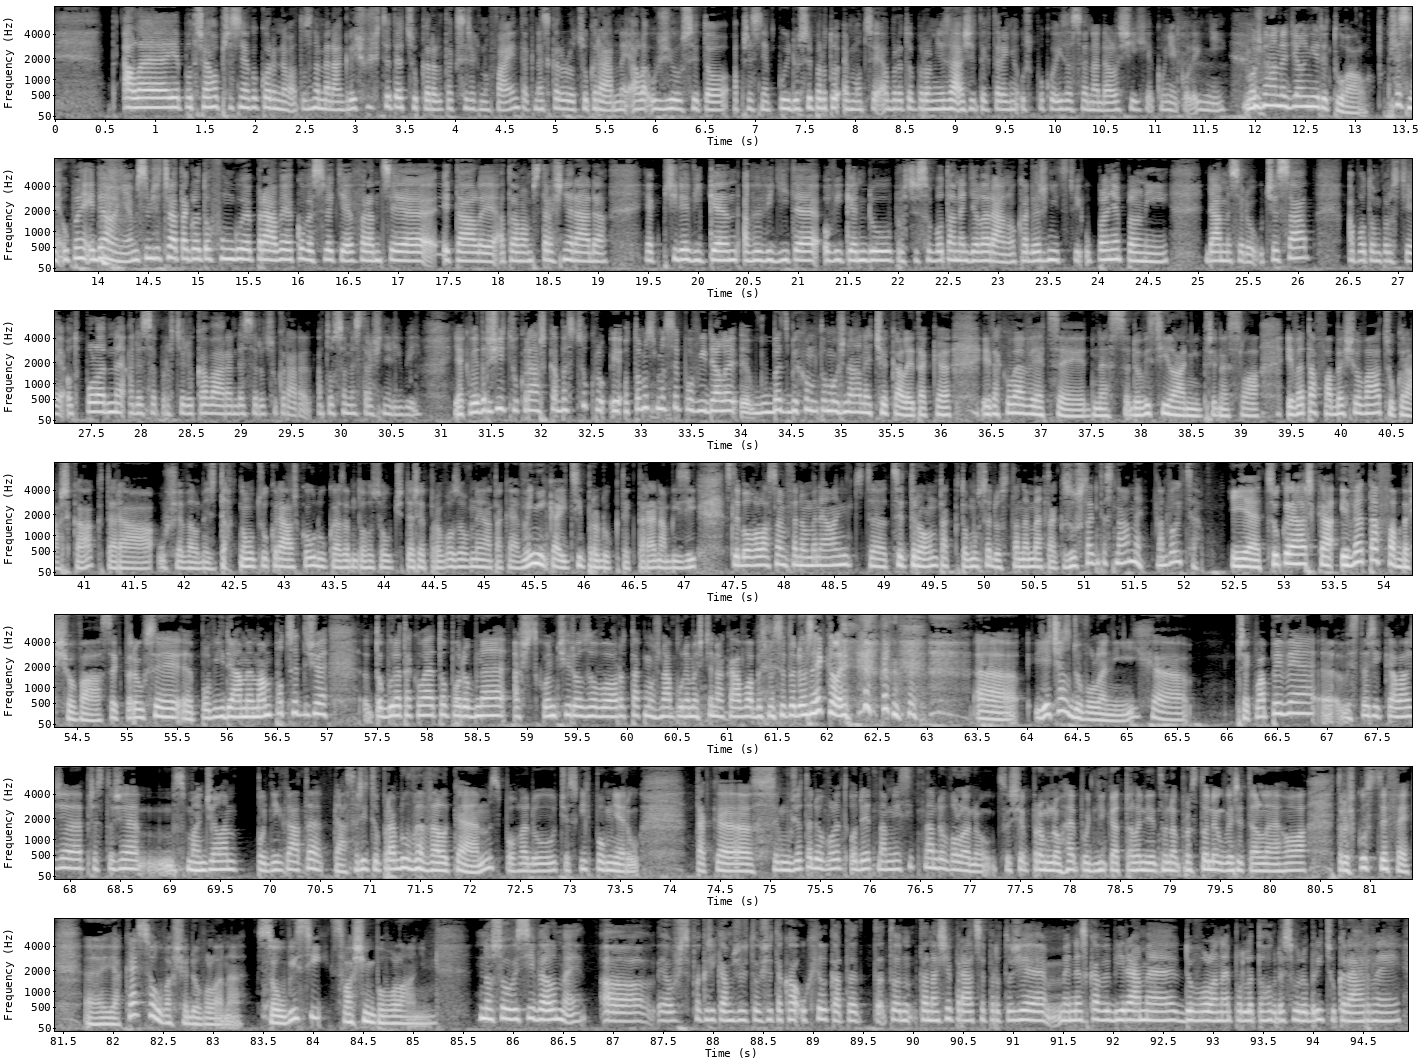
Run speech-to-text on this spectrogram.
ale je potřeba ho přesně jako koordinovat. To znamená, když už chcete cukr, tak si řeknu fajn, tak dneska jdu do cukrárny, ale užiju si to a přesně půjdu si pro tu emoci a bude to pro mě zážitek, který mě uspokojí zase na dalších jako několik dní. Možná nedělní rituál. Přesně, úplně ideálně. Já myslím, že třeba takhle to funguje právě jako ve světě, Francie, Itálie a to mám strašně ráda, jak přijde víkend a vy vidíte o víkendu prostě sobota, neděle ráno, kadeřnictví úplně plný, dáme se do učesat a potom prostě je odpoledne a jde se prostě do kaváren, jde se do cukráren a to se mi strašně líbí. Jak vydrží cukrářka bez cukru? I o tom jsme si povídali, vůbec bychom to možná nečekali, tak eh, i takové věci dnes do vysílání přinesla Iveta Fabešová, cukrářka, která už je velmi zdatnou cukrářkou, důkazem toho jsou čtyři provozovny a také vynikající produkty, které nabízí. Slibovala jsem fenomenální citron, tak k tomu se dostaneme. Tak zůstaňte s námi na dvojce je cukrářka Iveta Fabešová, se kterou si eh, povídáme. Mám pocit, že to bude takové to podobné, až skončí rozhovor, tak možná půjdeme ještě na kávu, aby jsme si to dořekli. Eh, je čas dovolených. Překvapivě, eh, vy jste říkala, že přestože s manželem podnikáte, dá se říct, opravdu ve velkém z pohledu českých poměrů, tak eh, si můžete dovolit odjet na měsíc na dovolenou, což je pro mnohé podnikatele něco naprosto neuvěřitelného a trošku sci-fi. Eh, jaké jsou vaše dovolené? Souvisí s vaším povoláním? No souvisí velmi. A já už fakt říkám, že to už je taková uchylka, ta, ta, ta, ta naše práce, protože my dneska vybíráme dovolené podle toho, kde jsou dobrý cukrárny,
